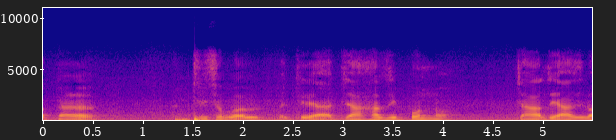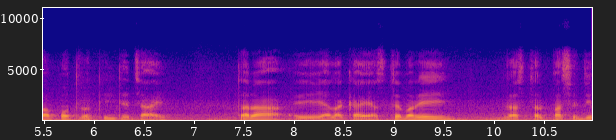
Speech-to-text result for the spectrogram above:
আপনার যে সকল ব্যক্তিরা জাহাজি পণ্য, জাহাজে আসবাবপত্র কিনতে চায়, তারা এই এলাকায় আসতে পারে। রাস্তার পাশে যে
